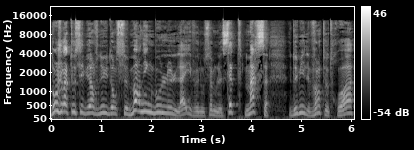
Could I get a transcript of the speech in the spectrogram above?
Bonjour à tous et bienvenue dans ce Morning Bull Live. Nous sommes le 7 mars 2023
